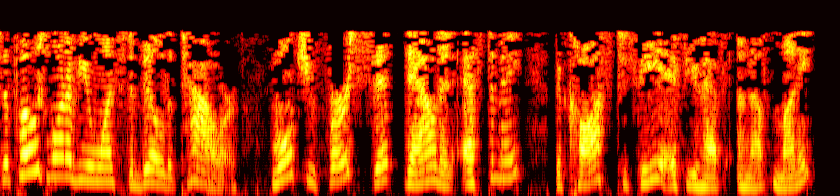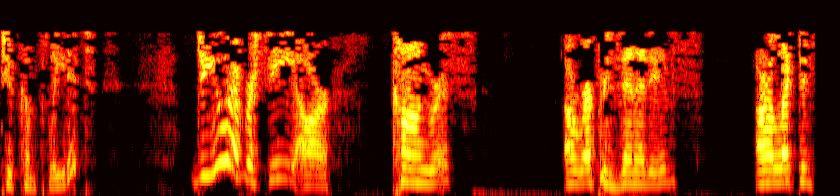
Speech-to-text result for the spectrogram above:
suppose one of you wants to build a tower. Won't you first sit down and estimate the cost to see if you have enough money to complete it? Do you ever see our Congress our representatives, our elected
